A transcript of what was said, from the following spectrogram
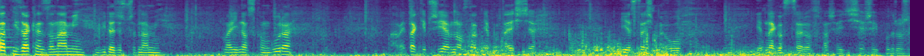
Ostatni zakręt za nami, widać już przed nami Malinowską Górę. Mamy takie przyjemne ostatnie podejście. Jesteśmy u jednego z celów naszej dzisiejszej podróży.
